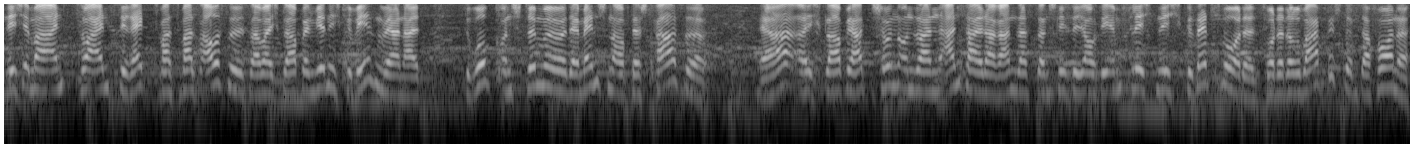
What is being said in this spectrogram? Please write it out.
nicht immer eins zu eins direkt, was was auslöst. Aber ich glaube, wenn wir nicht gewesen wären als Druck und Stimme der Menschen auf der Straße, ja, ich glaube, wir hatten schon unseren Anteil daran, dass dann schließlich auch die Impfpflicht nicht gesetzt wurde. Es wurde darüber abgestimmt, da vorne.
